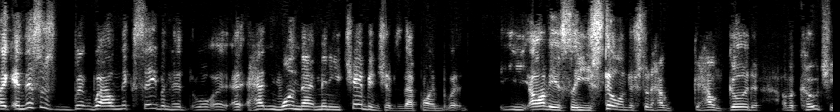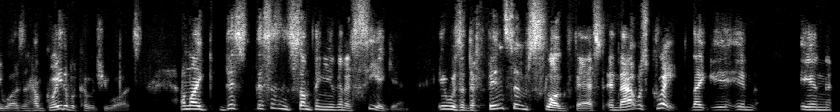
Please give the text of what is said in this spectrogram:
like and this was but while Nick Saban had well, uh, hadn't won that many championships at that point, but he, obviously you still understood how how good of a coach he was and how great of a coach he was. I'm like this this isn't something you're going to see again. It was a defensive slugfest, and that was great. Like in in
